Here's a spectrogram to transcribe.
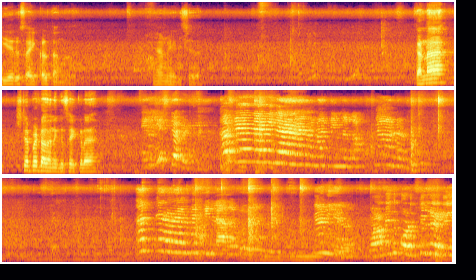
ഈ ഒരു സൈക്കിൾ തന്നത്. ഞാൻ മേടിച്ചത്. കണ്ണാ ഇഷ്ടപ്പെട്ടോ നിനക്ക് സൈക്കിൾ കൊടുത്തില്ലേടി?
